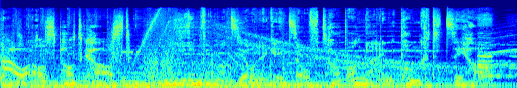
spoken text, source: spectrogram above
auch als Podcast. Mehr Informationen gibt es auf toponline.ch.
